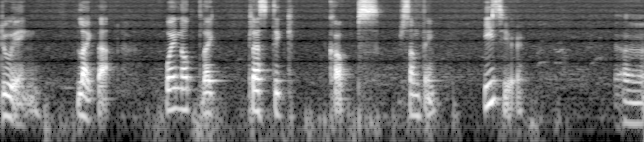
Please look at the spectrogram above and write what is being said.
doing like that? Why not like plastic cups or something easier? Uh,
